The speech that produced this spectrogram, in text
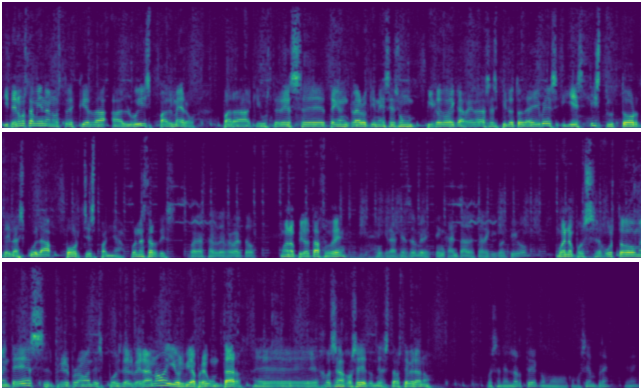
Y tenemos también a nuestra izquierda a Luis Palmero. Para que ustedes eh, tengan claro quién es, es un piloto de carreras, es piloto de Aves y es instructor de la escuela Porsche España. Buenas tardes. Buenas tardes, Roberto. Bueno, pilotazo, ¿eh? Gracias, hombre. Encantado de estar aquí contigo. Bueno, pues eh, justamente es el primer programa después del verano y os voy a preguntar, eh, José San José, ¿dónde has estado este verano? Pues en el norte, como, como siempre, ¿eh?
